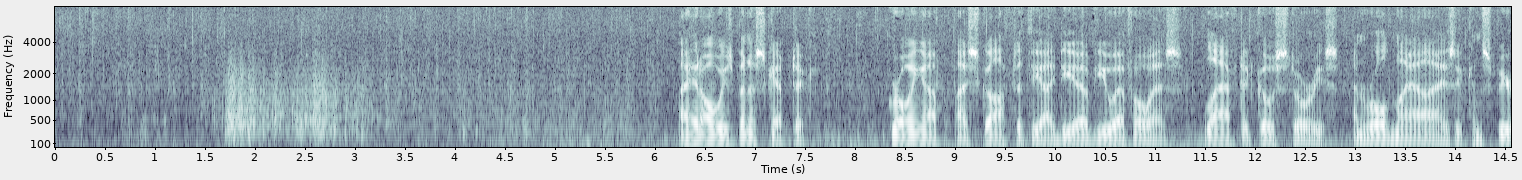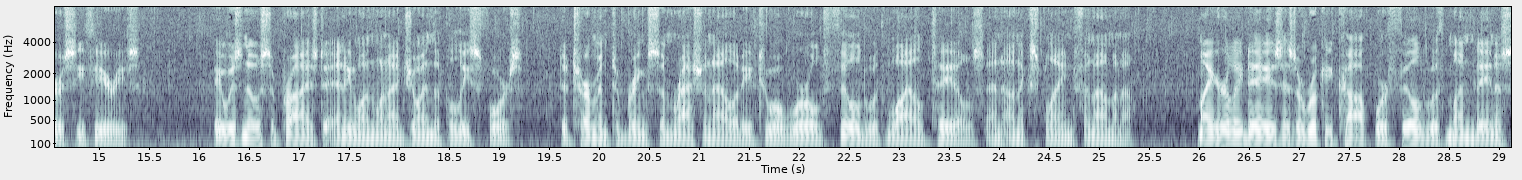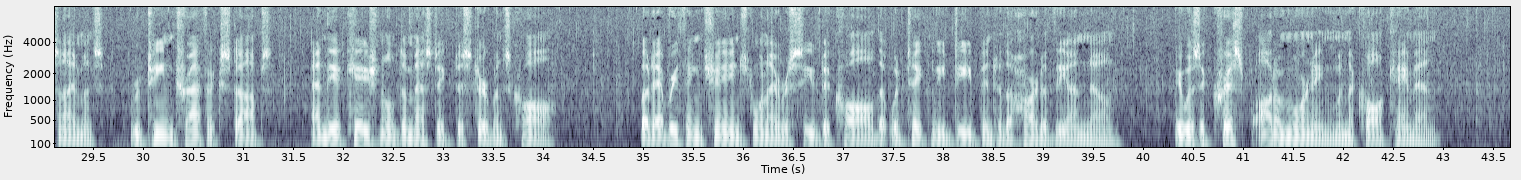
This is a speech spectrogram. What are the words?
I had always been a skeptic. Growing up, I scoffed at the idea of UFOs laughed at ghost stories, and rolled my eyes at conspiracy theories. It was no surprise to anyone when I joined the police force, determined to bring some rationality to a world filled with wild tales and unexplained phenomena. My early days as a rookie cop were filled with mundane assignments, routine traffic stops, and the occasional domestic disturbance call. But everything changed when I received a call that would take me deep into the heart of the unknown. It was a crisp autumn morning when the call came in.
